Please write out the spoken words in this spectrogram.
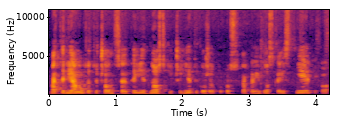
materiały dotyczące tej jednostki, czy nie tylko, że po prostu taka jednostka istnieje, tylko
